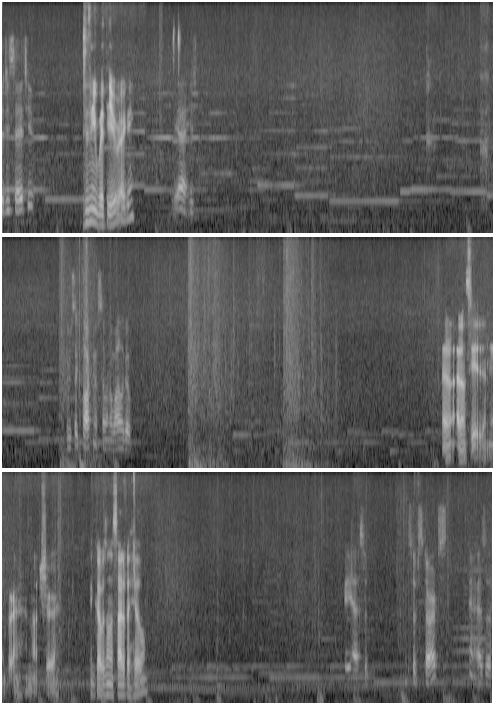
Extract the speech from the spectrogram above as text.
Did he say it to you? Isn't he with you, Reggie? Yeah, he's. He was like talking to someone a while ago. I don't, I don't see it anywhere. I'm not sure. I think I was on the side of a hill. Yeah, so, so it starts as a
